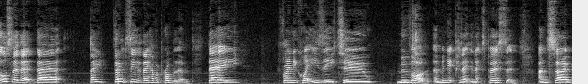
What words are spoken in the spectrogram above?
also that they're they don't see that they have a problem. They find it quite easy to move on and manipulate the next person. And so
